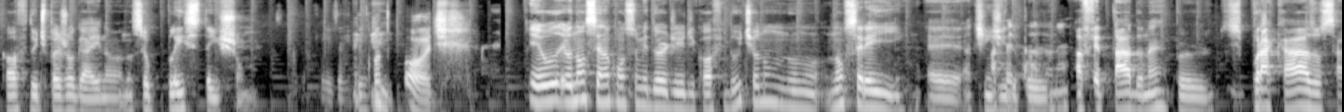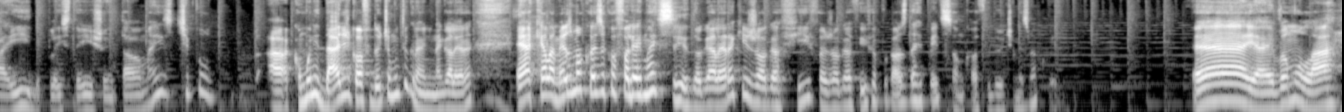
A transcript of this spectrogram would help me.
Call of Duty pra jogar aí no, no seu PlayStation. Enquanto pode. Eu, eu não sendo consumidor de, de Call of Duty, eu não, não, não serei é, atingido Afetado, por. né? Afetado, né? Por, por acaso sair do PlayStation e tal. Mas, tipo, a comunidade de Call of Duty é muito grande, né, galera? É aquela mesma coisa que eu falei mais cedo. A galera que joga FIFA, joga FIFA por causa da repetição. Call of Duty é a mesma coisa. É, e aí, vamos lá.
